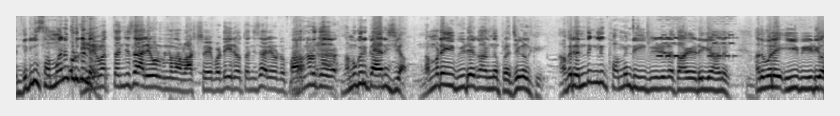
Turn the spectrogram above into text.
എന്തെങ്കിലും സമ്മാനം കൊടുക്കണ്ടേ? ഇരുപത്തഞ്ച് സാരി കൊടുക്കണം നമ്മൾ. അക്ഷയപ്പെട്ട് ഇരുപത്തഞ്ച് സാരി കൊടുക്കും. പറഞ്ഞു കൊടുക്കുക നമുക്കൊരു കാര്യം ചെയ്യാം. നമ്മുടെ ഈ വീഡിയോ കാണുന്ന പ്രജകൾക്ക് അവരെന്തെങ്കിലും കമന്റ് ഈ വീഡിയോയുടെ താഴെ ഇടുകയാണ്. അതുപോലെ ഈ വീഡിയോ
